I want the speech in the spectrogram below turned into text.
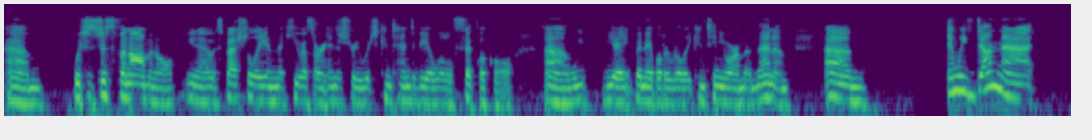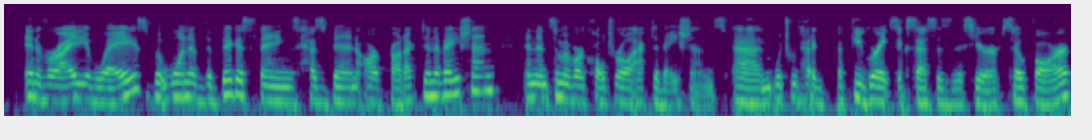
um, which is just phenomenal, you know, especially in the QSR industry, which can tend to be a little cyclical. Uh, we've been able to really continue our momentum. Um, and we've done that in a variety of ways, but one of the biggest things has been our product innovation and then some of our cultural activations, um, which we've had a, a, few great successes this year so far.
